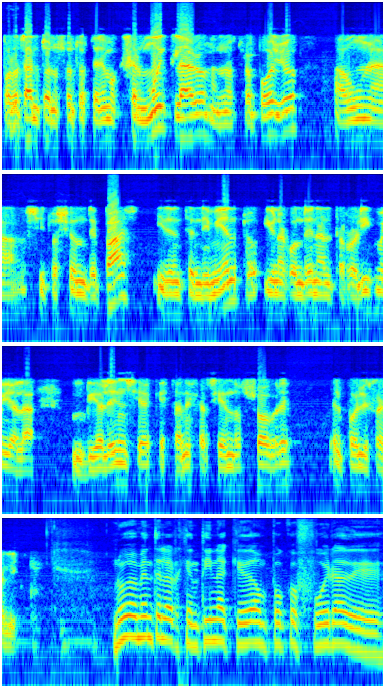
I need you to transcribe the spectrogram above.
Por lo tanto, nosotros tenemos que ser muy claros en nuestro apoyo a una situación de paz y de entendimiento y una condena al terrorismo y a la violencia que están ejerciendo sobre el pueblo israelí. Nuevamente la Argentina queda un poco fuera de,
